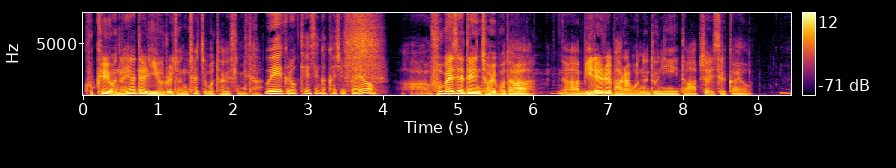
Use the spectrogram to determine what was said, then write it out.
국회의원을 해야 될 이유를 저는 찾지 못하겠습니다. 왜 그렇게 생각하실까요? 어, 후배 세대인 저희보다 어, 미래를 바라보는 눈이 더 앞서 있을까요? 음.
